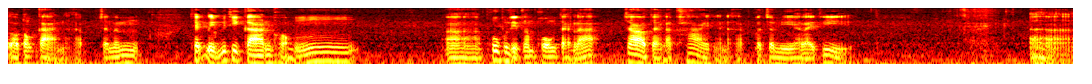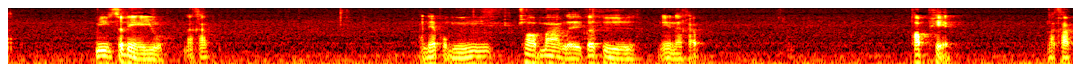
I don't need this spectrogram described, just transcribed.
เราต้องการนะครับ ฉะนั้นเทคนิควิธีการของอผู้ผลิตลำโพงแต่ละเจ้าแต่ละค่ายเนี่ยนะครับ ก็จะมีอะไรที่มีเสน่ห์อยู่นะครับ อันนี้ผมชอบมากเลยก็คือนี่นะครับท็อปเพจนะครับ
